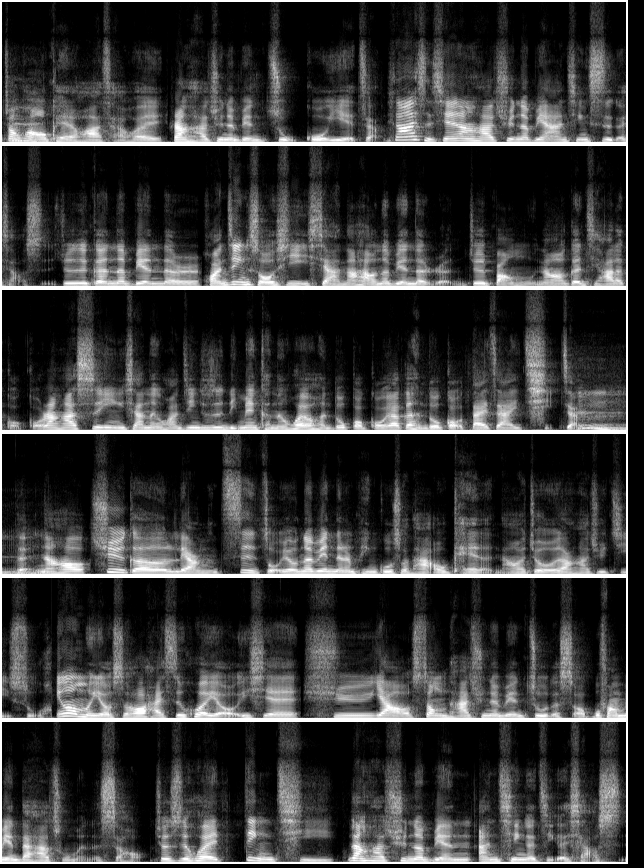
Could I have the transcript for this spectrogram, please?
状况 OK 的话才会让它去那边住过夜。这样刚开始先让它去那边安亲四个小时，就是跟那边的环境熟悉一下，然后还有那边的人就是保姆，然后跟其他的狗狗让它适应一下那个环境，就是里面可能会有很多狗狗要跟很多狗待在一起这样。嗯对，然后去个两次左右，那边的人评估说它 OK 了，然后就让他去寄宿。因为我们有时候还是会有一些需要送他去那边住的时候，不方便带他出门的时候，就是会定期让他去那边安亲个几个小时，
